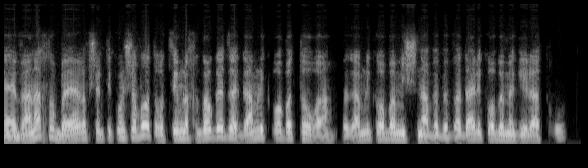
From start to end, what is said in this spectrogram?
אה, ואנחנו בערב של תיקון שבועות רוצים לחגוג את זה, גם לקרוא בתורה, וגם לקרוא במשנה, ובוודאי לקרוא במגילת רות.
